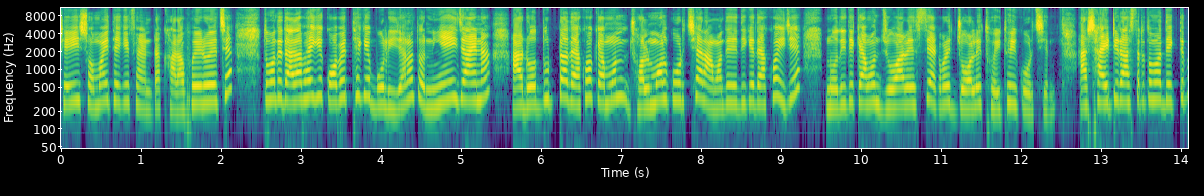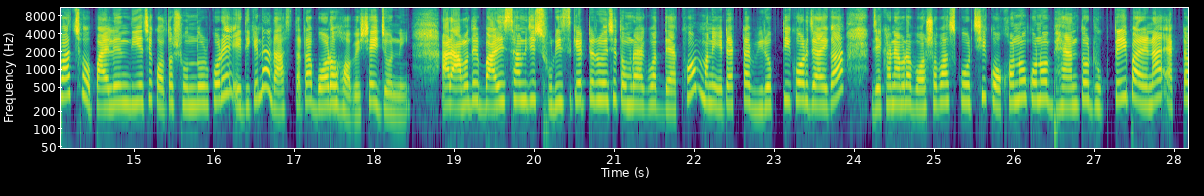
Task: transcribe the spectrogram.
সেই সময় থেকে ফ্যানটা খারাপ হয়ে রয়েছে। তোমাদের দাদাভাইকে কবে থেকে বলি জানো তো? নিয়েই যায় না। আর রোদ্দুরটা দেখো কেমন ঝলমল করছে। আর আমাদের এদিকে দেখো, এই যে নদীতে কেমন জোয়ার এসছে, একেবারে জলে থই থই করছে। আর সাইডে রাস্তাটা তোমরা দেখতে পাচ্ছ? পাইলেন দিয়েছে কত সুন্দর করে। এদিকে না রাস্তাটা বড় হবে সেই জন্যেই। আর আমাদের বাড়ির সামনে যে সুরিশ গেটটা রয়েছে, তোমরা একবার দেখো। মানে এটা একটা বিরক্তিকর জায়গা, যেখানে আমরা বসবাস করছি। কখনো কোনো ভ্যান তো ঢুকতেই পারে না। একটা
